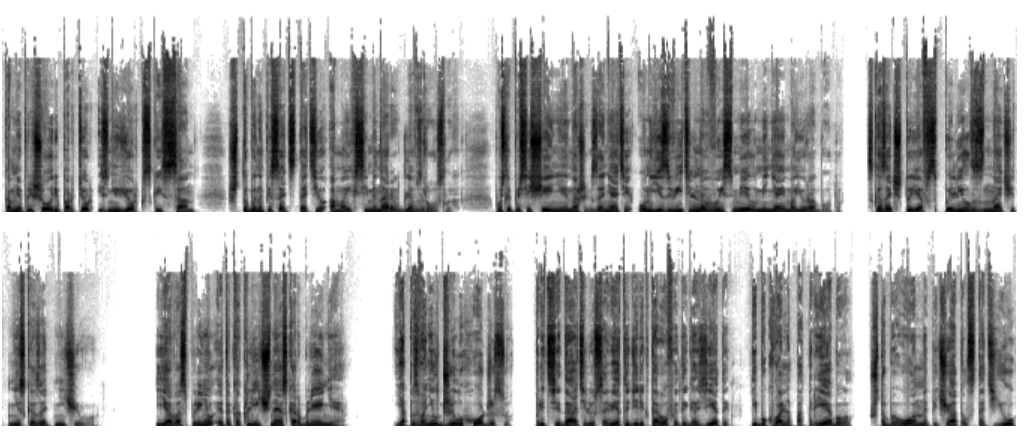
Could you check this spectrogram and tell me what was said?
ко мне пришел репортер из Нью-Йоркской «Сан», чтобы написать статью о моих семинарах для взрослых. После посещения наших занятий он язвительно высмеял меня и мою работу. Сказать, что я вспылил, значит не сказать ничего. Я воспринял это как личное оскорбление. Я позвонил Джилу Ходжесу, председателю совета директоров этой газеты, и буквально потребовал, чтобы он напечатал статью,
